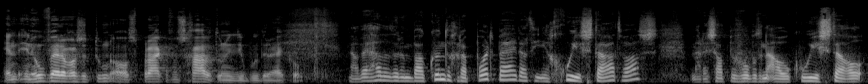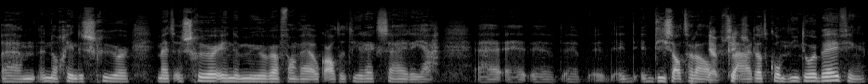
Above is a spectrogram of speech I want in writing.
En in hoeverre was er toen al sprake van schade toen in die boerderij kocht? Nou, wij hadden er een bouwkundig rapport bij dat hij in goede staat was. Maar er zat bijvoorbeeld een oude koeienstal um, nog in de schuur met een scheur in de muur waarvan wij ook altijd direct zeiden, ja, uh, uh, die zat er al ja, klaar, dat komt niet door bevingen.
